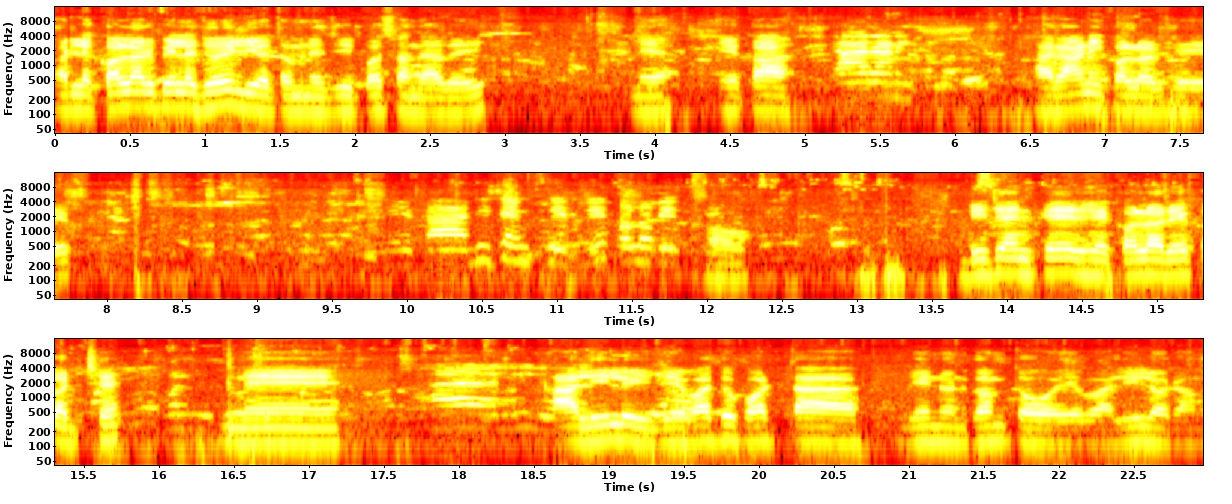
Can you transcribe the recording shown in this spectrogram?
એટલે કલર પેલા જોઈ લ્યો તમને જે પસંદ આવે એ ને એક આ આ રાણી કલર છે. એક. ડિઝાઇન છે કલર એક ડિઝાઇન ફેર છે કલર એક જ છે. ને આ લીલી જે વધુ પડતા બહેનોને ગમતો હોય એવા લીલો રંગ.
